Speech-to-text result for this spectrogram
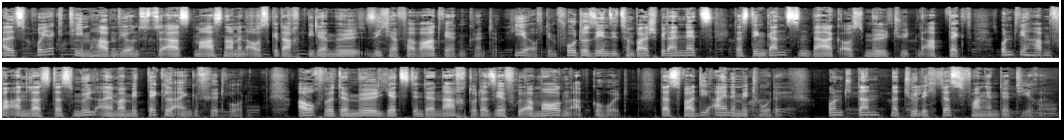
Als Projektteam haben wir uns zuerst Maßnahmen ausgedacht, wie der Müll sicher verwahrt werden könnte. Hier auf dem Foto sehen Sie zum Beispiel ein Netz, das den ganzen Berg aus Mülltüten abdeckt. Und wir haben veranlasst, dass Mülleimer mit Deckel eingeführt wurden. Auch wird der Müll jetzt in der Nacht oder sehr früh am Morgen abgeholt. Das war die eine Methode. Und dann natürlich das Fangen der Tiere.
